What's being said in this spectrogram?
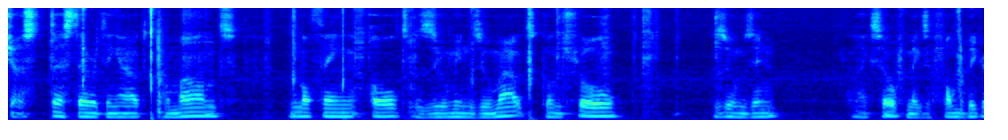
Just test everything out. Command, nothing, Alt, zoom in, zoom out, Control, zooms in, like so. Makes the font bigger,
